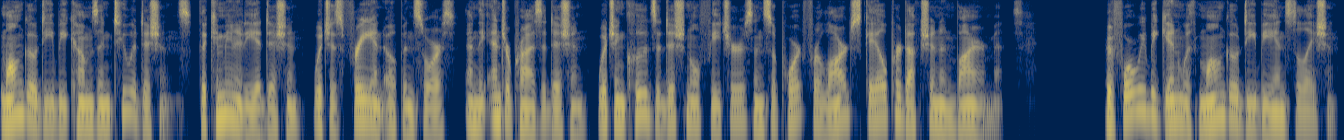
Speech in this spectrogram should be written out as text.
MongoDB comes in two editions the Community Edition, which is free and open source, and the Enterprise Edition, which includes additional features and support for large scale production environments. Before we begin with MongoDB installation,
